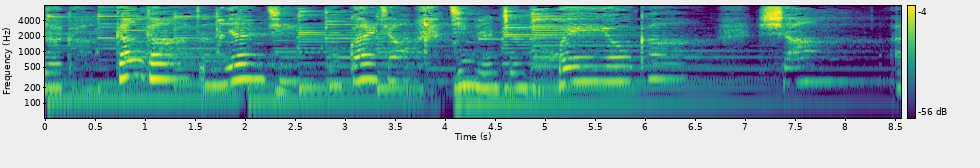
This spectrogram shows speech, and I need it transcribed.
这个尴尬的年纪的拐角竟然真的会有个相爱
